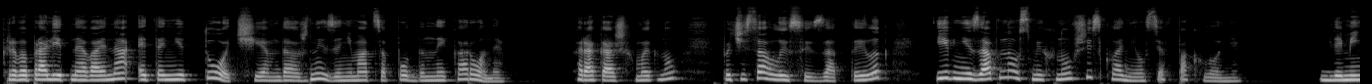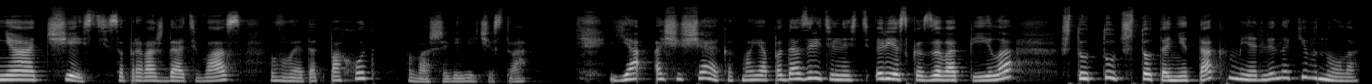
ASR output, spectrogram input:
Кровопролитная война – это не то, чем должны заниматься подданные короны. Харакаш хмыкнул, почесал лысый затылок и, внезапно усмехнувшись, склонился в поклоне. Для меня честь сопровождать вас в этот поход, ваше величество. Я ощущаю, как моя подозрительность резко завопила, что тут что-то не так, медленно кивнула.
